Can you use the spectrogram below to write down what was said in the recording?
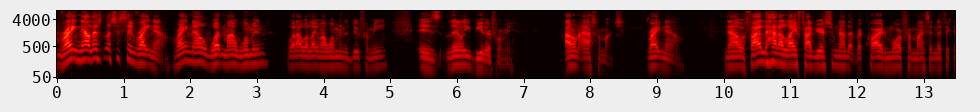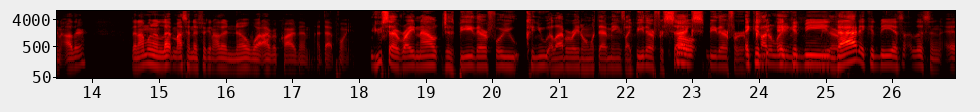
right now, let's let's just say right now, right now, what my woman, what I would like my woman to do for me, is literally be there for me. I don't ask for much right now. Now, if I had a life five years from now that required more from my significant other, then I'm gonna let my significant other know what I require them at that point. You said right now, just be there for you. Can you elaborate on what that means? Like, be there for So, sex, be there for It could cuddling. be, it could be, there- that. It could be as listen. Uh,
